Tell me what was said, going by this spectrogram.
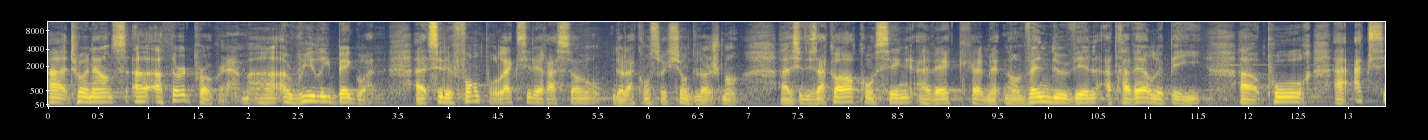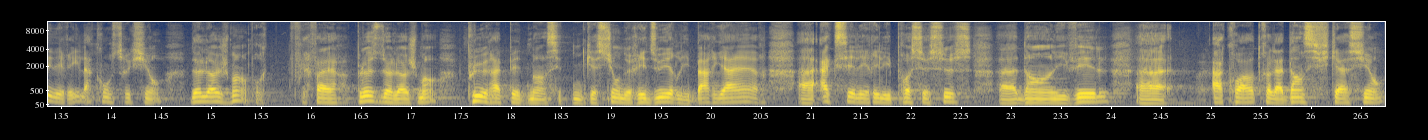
to announce a, a third program, a really big one. Uh, c'est le Fonds pour l'accélération de la construction de logements. Uh, c'est des accords qu'on signe avec uh, maintenant 22 villes à travers le pays pour accélérer la construction de logements, pour faire plus de logements plus rapidement. C'est une question de réduire les barrières, accélérer les processus dans les villes, accroître la densification,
